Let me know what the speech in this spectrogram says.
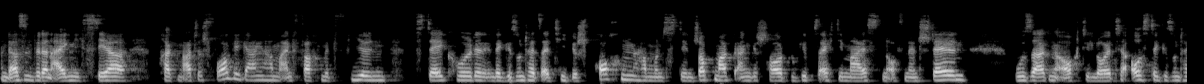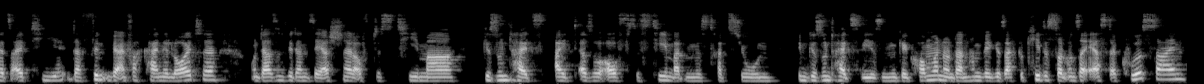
Und da sind wir dann eigentlich sehr pragmatisch vorgegangen, haben einfach mit vielen Stakeholdern in der Gesundheits-IT gesprochen, haben uns den Jobmarkt angeschaut, wo gibt es eigentlich die meisten offenen Stellen, wo sagen auch die Leute aus der Gesundheits-IT, da finden wir einfach keine Leute. Und da sind wir dann sehr schnell auf das Thema Gesundheits, also auf Systemadministration im Gesundheitswesen gekommen. Und dann haben wir gesagt, okay, das soll unser erster Kurs sein.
